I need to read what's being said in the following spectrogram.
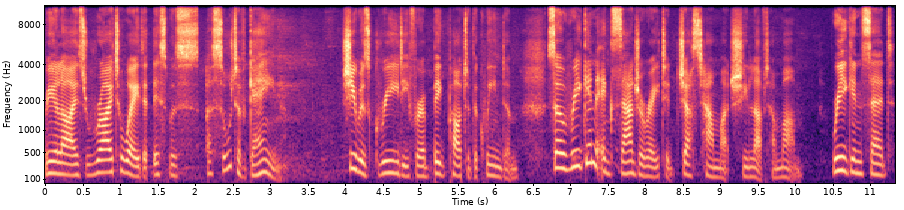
realised right away that this was a sort of game. She was greedy for a big part of the queendom, so Regan exaggerated just how much she loved her mum. Regan said,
